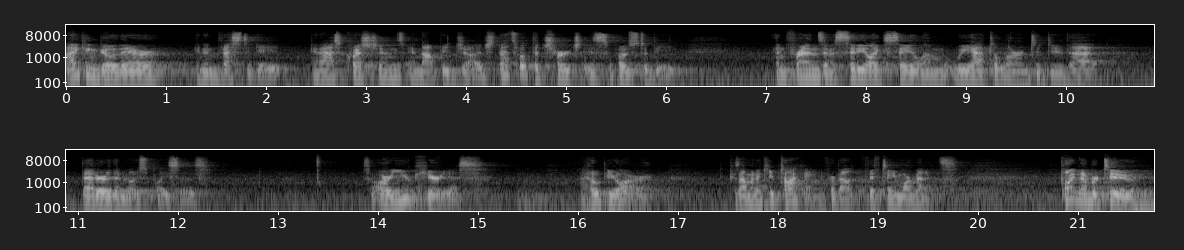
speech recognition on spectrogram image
I can go there and investigate and ask questions and not be judged. That's what the church is supposed to be. And friends, in a city like Salem, we have to learn to do that better than most places. So, are you curious? I hope you are because I'm going to keep talking for about 15 more minutes. Point number two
